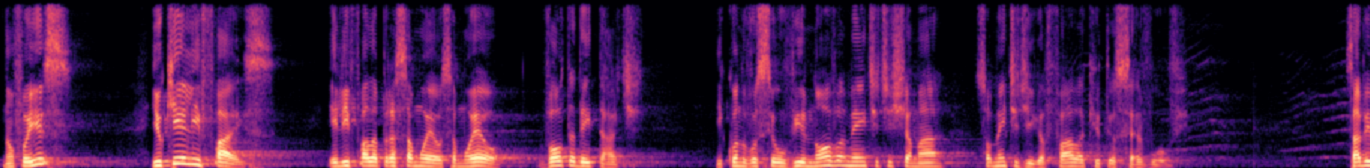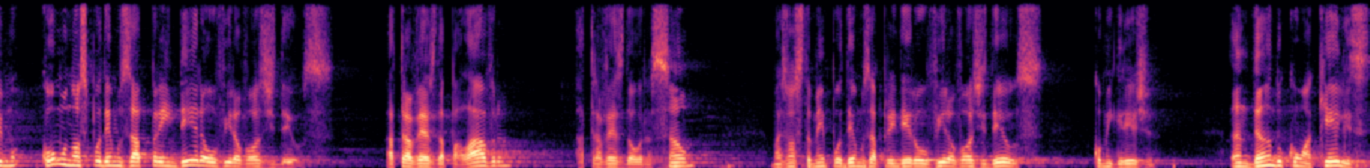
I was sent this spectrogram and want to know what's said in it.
não foi isso? E o que ele faz? Ele fala para Samuel: Samuel, volta a deitar-te. E quando você ouvir novamente te chamar, somente diga: Fala que o teu servo ouve. Sabe como nós podemos aprender a ouvir a voz de Deus? Através da palavra, através da oração, mas nós também podemos aprender a ouvir a voz de Deus como igreja, andando com aqueles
